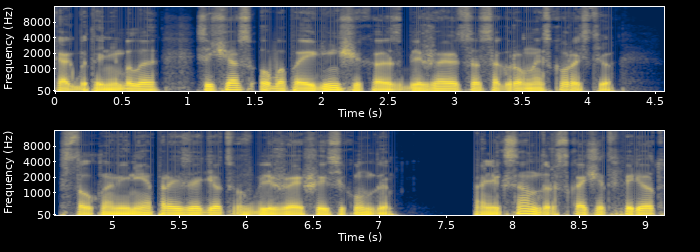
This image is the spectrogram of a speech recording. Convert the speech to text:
Как бы то ни было, сейчас оба поединщика сближаются с огромной скоростью. Столкновение произойдет в ближайшие секунды. Александр скачет вперед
